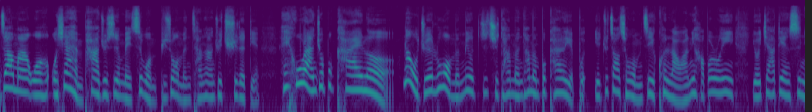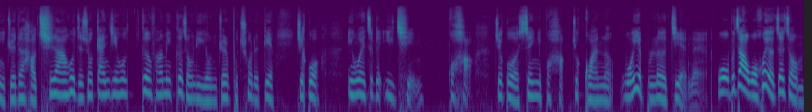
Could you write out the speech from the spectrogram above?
知道吗？我我现在很怕，就是每次我们，比如说我们常常去吃的点，嘿，忽然就不开了。那我觉得，如果我们没有支持他们，他们不开了，也不也就造成我们自己困扰啊。你好不容易有一家店是你觉得好吃啊，或者说干净或各方面各种理由你觉得不错的店，结果因为这个疫情不好，结果生意不好就关了，我也不乐见呢。我不知道我会有这种。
